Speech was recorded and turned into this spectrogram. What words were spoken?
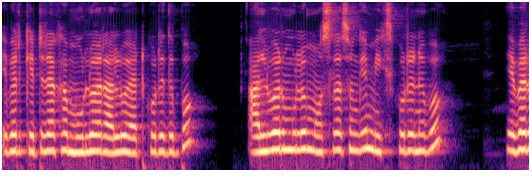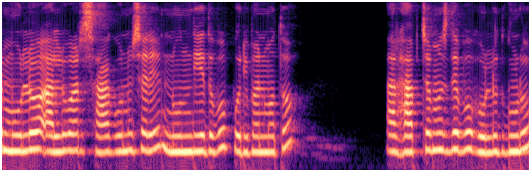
এবার কেটে রাখা মূলো আর আলু অ্যাড করে দেব। আলু আর মূলো মশলার সঙ্গে মিক্স করে নেব। এবার মূলো, আলু আর শাক অনুসারে নুন দিয়ে দেবো পরিমাণ মতো। আর হাফ চামচ দেবো হলুদ গুঁড়ো।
